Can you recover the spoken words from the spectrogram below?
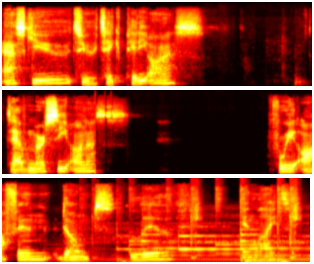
ask you to take pity on us, to have mercy on us for we often don't live in light.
